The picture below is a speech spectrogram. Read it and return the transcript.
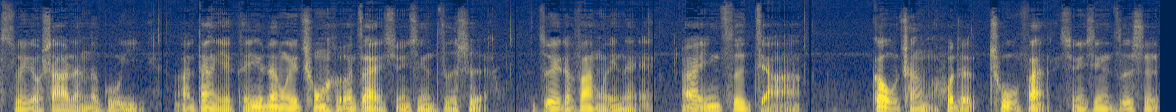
虽有杀人的故意啊，但也可以认为重合在寻衅滋事罪的范围内啊。因此，甲构成或者触犯寻衅滋事。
